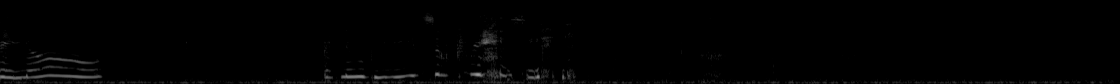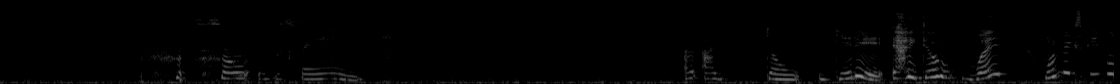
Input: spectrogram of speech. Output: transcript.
I know. I know, baby. It's so crazy. It's so insane. I, I don't get it. I don't. What? What makes people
